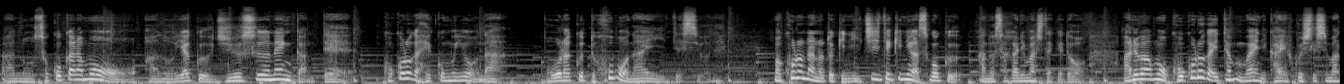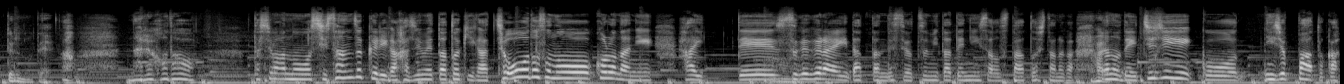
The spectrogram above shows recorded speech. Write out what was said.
あのそこからもうあの約十数年間って心がへこむような暴落ってほぼないですよね。まあ、コロナの時に一時的にはすごくあの下がりましたけどあれはもう心が痛む前に回復してしまってるので。なるほど。私はあの資産作りが始めた時がちょうどそのコロナに入ってすぐぐらいだったんですよ、積み立て NISA をスタートしたのが、はい。なので一時こう20%とか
